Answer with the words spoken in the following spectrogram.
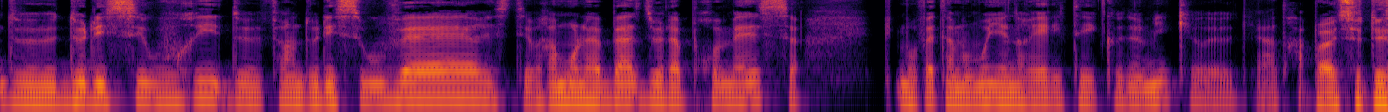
de, de laisser ouvrir, de, enfin de laisser ouvert. Et c'était vraiment la base de la promesse. Puis, en fait, à un moment, il y a une réalité économique euh, qui rattrape. Ouais, c'était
